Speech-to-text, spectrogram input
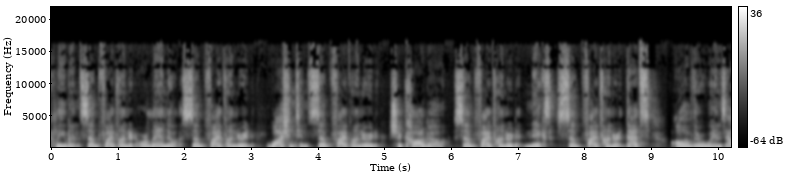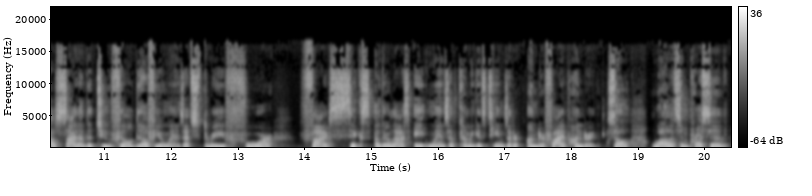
Cleveland sub 500, Orlando sub 500, Washington sub 500, Chicago sub 500, Knicks sub 500. That's all of their wins outside of the two Philadelphia wins. That's three, four, five, six of their last eight wins have come against teams that are under 500. So while it's impressive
